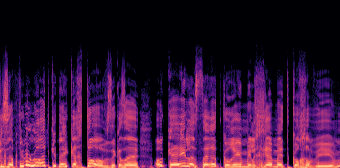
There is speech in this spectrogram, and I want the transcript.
וזה אפילו לא עד כדי כך טוב, זה כזה, אוקיי, לסרט קוראים מלחמת כוכבים,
